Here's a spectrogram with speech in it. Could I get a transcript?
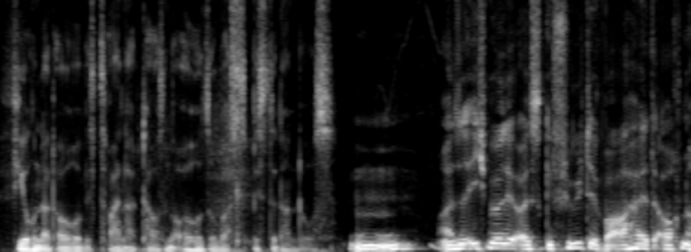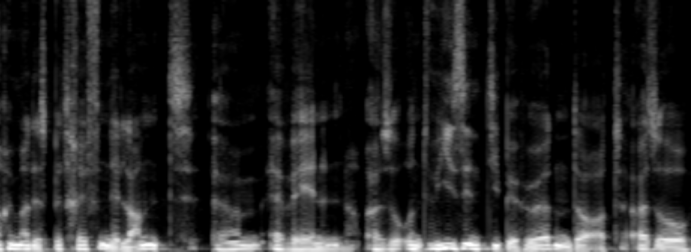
400 Euro bis zweieinhalbtausend Euro, sowas bist du dann los. Mhm. Also ich würde als gefühlte Wahrheit auch noch immer das betreffende Land ähm, erwähnen. Also und wie sind die Behörden dort? Also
